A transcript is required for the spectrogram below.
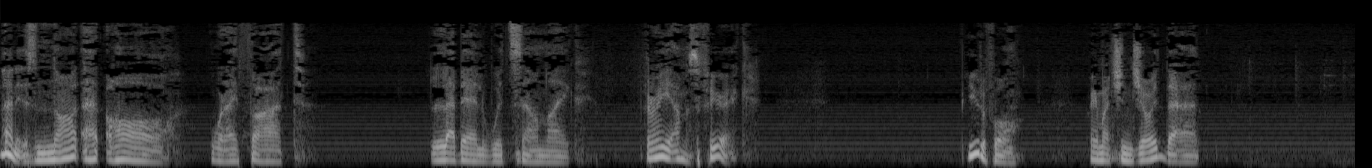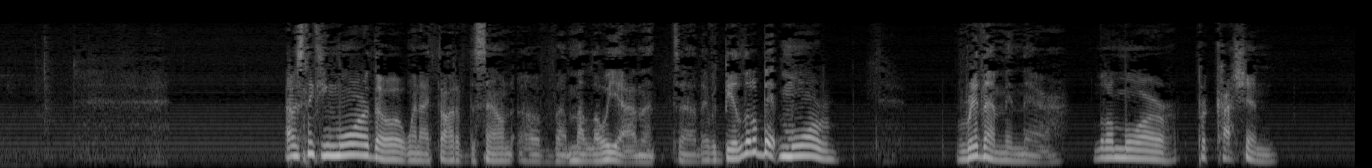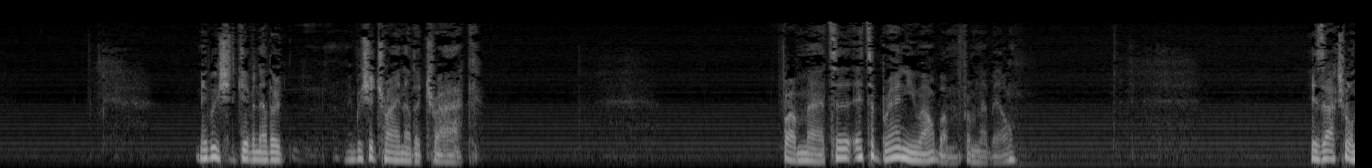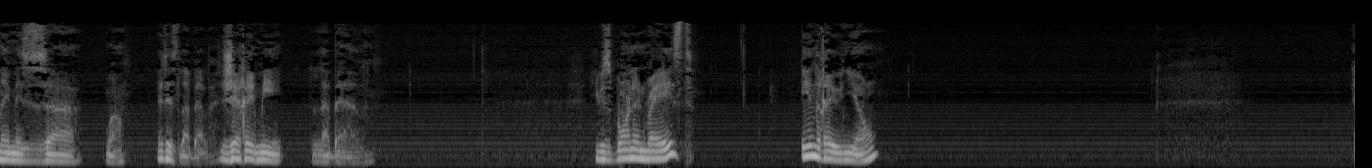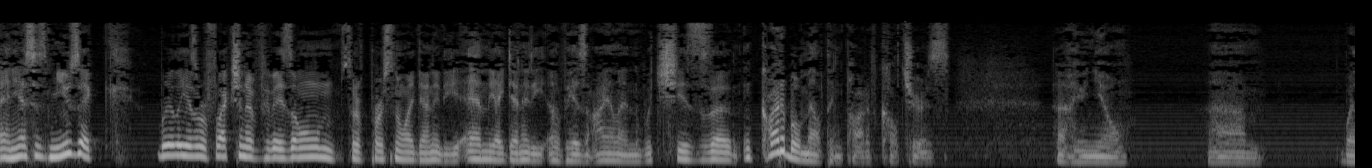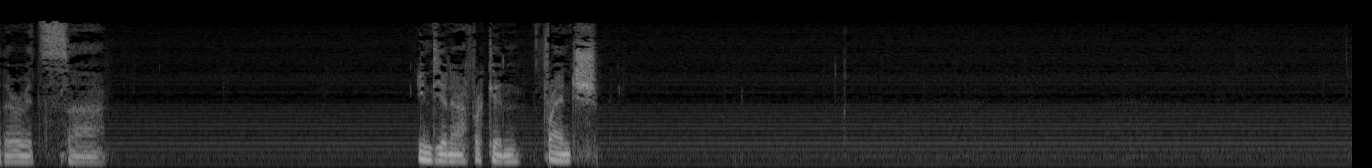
That is not at all what I thought Labelle would sound like. Very atmospheric. Beautiful. Very much enjoyed that. I was thinking more though when I thought of the sound of uh, Maloya that uh, there would be a little bit more rhythm in there, a little more percussion, maybe we should give another, maybe we should try another track. From, uh, it's a, it's a brand new album from Labelle. His actual name is, uh, well, it is Labelle. Jérémy Labelle. He was born and raised in Réunion. And yes, his music really is a reflection of his own sort of personal identity and the identity of his island, which is an incredible melting pot of cultures. Uh, Réunion, um, whether it's uh, Indian, African, French.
